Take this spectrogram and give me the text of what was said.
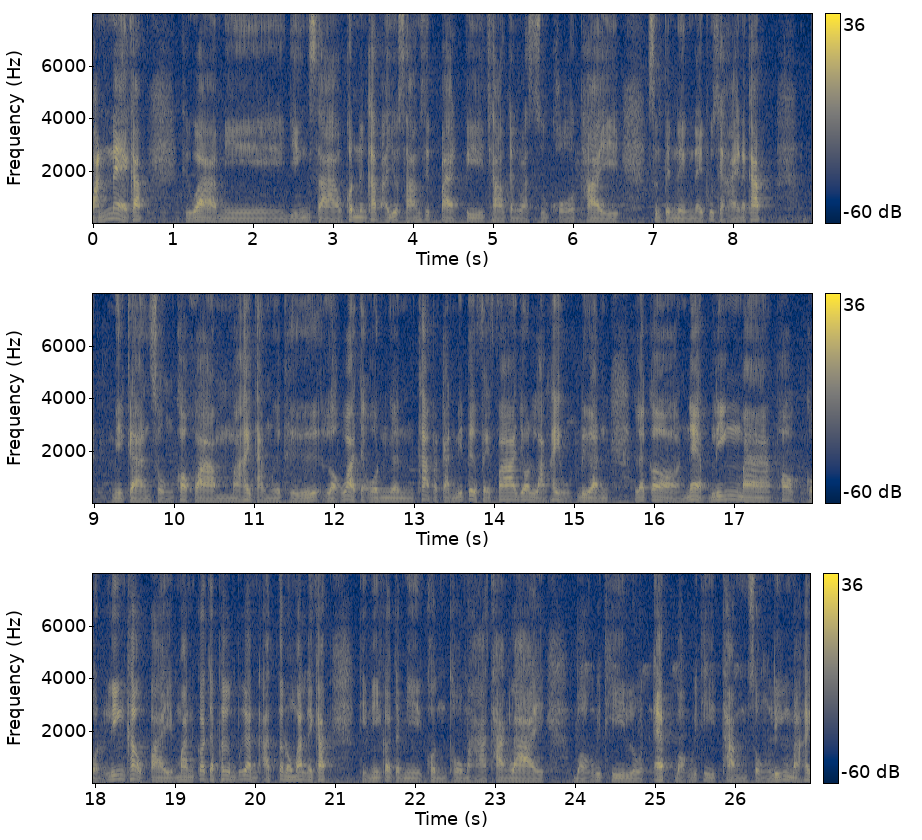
มันแน่ครับคือว่ามีหญิงสาวคนหนึ่งครับอายุ 38 ปี ชาวจังหวัดสุโขทัยซึ่งเป็นหนึ่งในผู้เสียหายนะครับ มีการส่งข้อความมาให้ทางมือถือ หลอกว่าจะโอนเงินค่าประกันมิเตอร์ไฟฟ้าย้อนหลังให้ 6 เดือน แล้วก็แนบลิงก์มาพอกดลิงก์เข้าไป มันก็จะเพิ่มเพื่อนอัตโนมัติเลยครับ ทีนี้ก็จะมีคนโทรมาหาทางไลน์บอกวิธีโหลดแอป บอกวิธีทำส่งลิงก์มาให้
